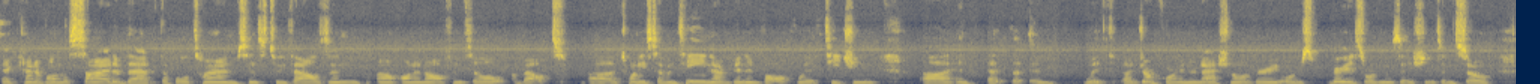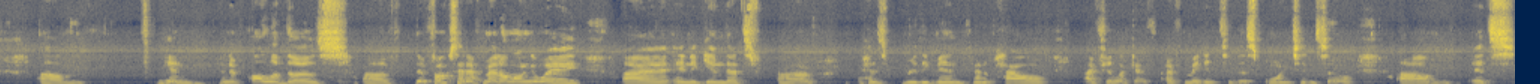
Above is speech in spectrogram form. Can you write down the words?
kind of on the side of that the whole time since 2000, uh, on and off until about uh, 2017. I've been involved with teaching uh, in, the, in, with uh, Drum Corps International, various, various organizations, and so. Um, again, kind of all of those, uh, the folks that I've met along the way, uh, and again, that's has really been kind of how I feel like I've, I've made it to this. And so um, it's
